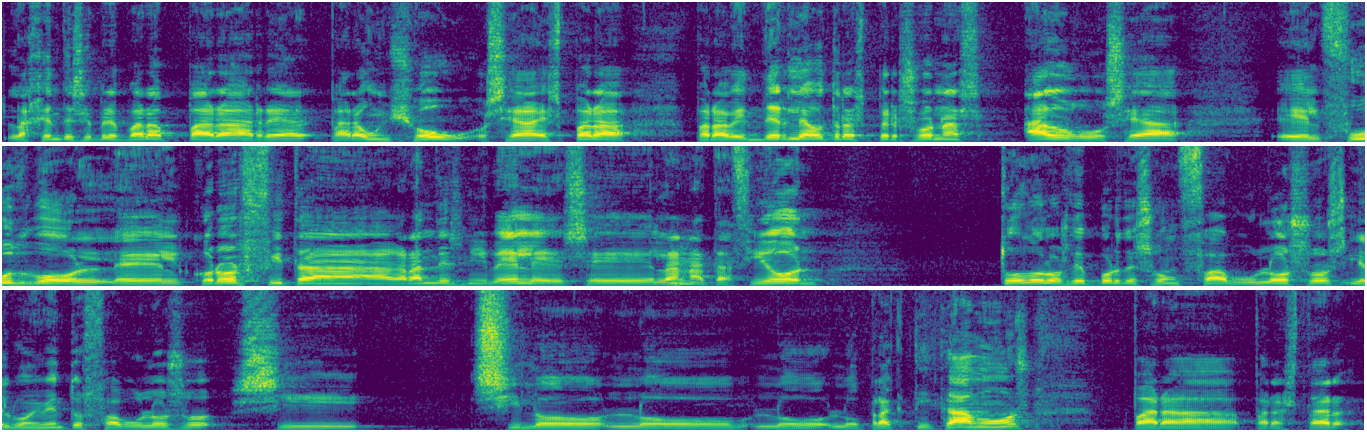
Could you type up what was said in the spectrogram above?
la gente se prepara para, para un show, o sea, es para, para venderle a otras personas algo, o sea, el fútbol, el crossfit a grandes niveles, eh, la mm. natación, todos los deportes son fabulosos y el movimiento es fabuloso si, si lo, lo, practicamos para, para, estar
